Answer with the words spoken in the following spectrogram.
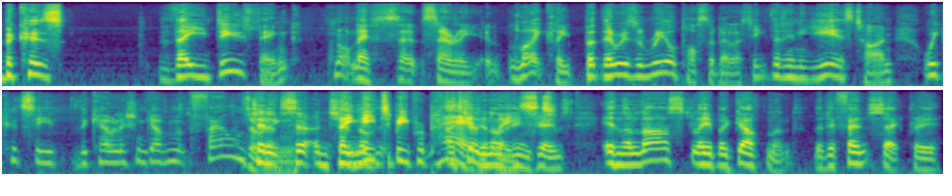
because they do think not necessarily likely, but there is a real possibility that in a year's time we could see the coalition government foundering. Until- uh, until they not- need to be prepared at nothing, least. James. In the last Labour government, the Defence Secretary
